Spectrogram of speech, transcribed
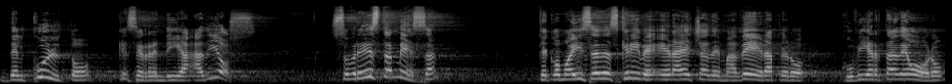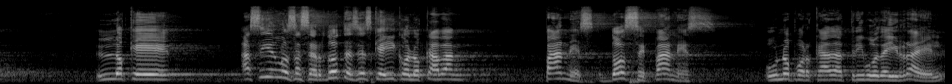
del culto que se rendía a Dios. Sobre esta mesa, que como ahí se describe era hecha de madera, pero cubierta de oro, lo que hacían los sacerdotes es que ahí colocaban panes, doce panes, uno por cada tribu de Israel,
